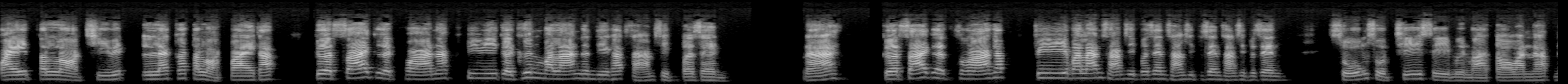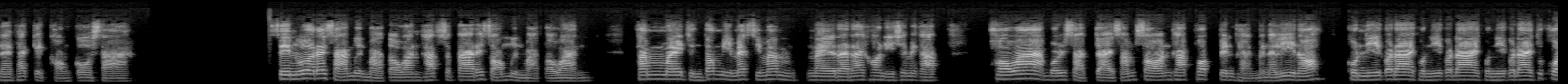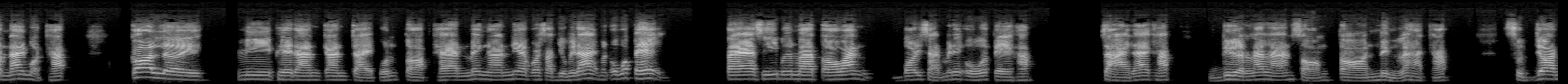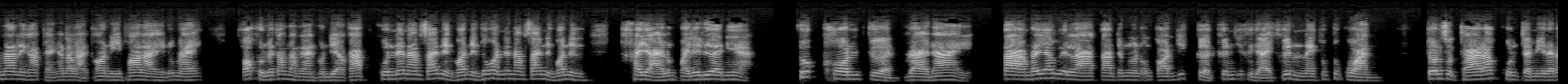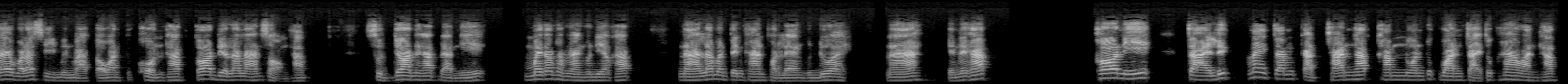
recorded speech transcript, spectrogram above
ไปตลอดชีวิตและก็ตลอดไปครับ เกิดซ้ายเกิดขวานะ PV เกิดขึ้นบาลานซ์ทันทีครับสามสิบเปอร์เซ็นตนะ เกิดซ้ายเกิดขวาครับ PV บาลานซ์สามสิบเปอร์เซ็นสามสิบเปอร์เซ็นสามสิบเปอร์เซ็นต สูงสุดที่สี่หมื่นบาทต่อวันนะครับ ในแพ็กเกจของ Go Star ซินเวอร์ได้สามหมื่นบาทต่อวันครับสตาร์ได้สองหมื่นบาทต่อวันทำไมถึงต้องมีแม็กซิมัมในรายได้ข้อนี้ใช่ไหมครับ เพราะว่าบริษัทจ่ายซ้ำซ้อนครับ เพราะเป็นแผนแบนนารี่เนาะคนนี้ก็ได้คนนี้ก็ได้คนนี้ก็ได้ทุกคนได้หมดครับ ก็เลยมีเพดานการจ่ายผลตอบแทนไม่งั้นเนี่ยบริษัทอยู่ไม่ได้มันโอเวอร์เปย์แต่สี่หมื่นบาทต่อวัน บริษัทไม่ได้โอเวอร์เปย์ครับ จ่ายได้ครับ เดือนละล้านสองต่อหนึ่งรหัสครับ สุดยอดมากเลยครับ แผนการตลาดข้อนี้เพราะอะไรรู้ไหมเพราะคุณไม่ต้องทำงานคนเดียวครับ คุณแนะนำไซส์หนึ่งข้อหนึ่งทุกคนแนะนำไซส์หนึ่งข้อหนึ่งขยายลงไปเรื่อยๆเนี่ย ทุกคนเกิดรายได้ ตามระยะเวลาตามจำนวนองค์กรที่เกิดขึ้นที่ขยายขึ้นในทุกๆวัน จนสุดท้ายแล้วคุณจะมีรายได้วันละสี่หมื่นบาทต่อวันทุกคนครับ ก็เดือนละล้านสองครับ สุดยอดนะครับ แบบนี้ไม่ต้องทำงานคนเดียวครับนะแล้วมันเป็นการผ่อนแรงคุณด้วย นะ เห็นไหมครับ ข้อนี้จ่ายลึกไม่จำกัดชั้นครับคำนวณทุกวันจ่ายทุกห้าวันครับ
